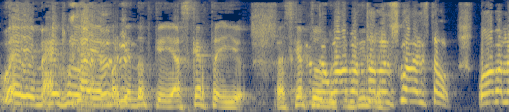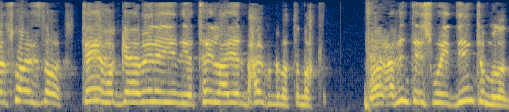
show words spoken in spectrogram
waaya maxay ku laayeen marka dadka iyo askarta iyo askartooda waaba ta laysku haysto waaba laysku haysto. Tay hogaaminayeen iyo tay laayeen maxay ku dhimatay marka? Waa arrinta isweydiinta mudan.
